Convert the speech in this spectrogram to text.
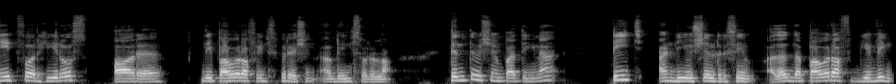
need for heroes are the power of inspiration அப்படின்னு சொல்லலாம். டென்த் விஷயம் பார்த்தீங்கன்னா டீச் அண்ட் யூஷியல் ரிசீவ் அதாவது த பவர் ஆஃப் கிவிங்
